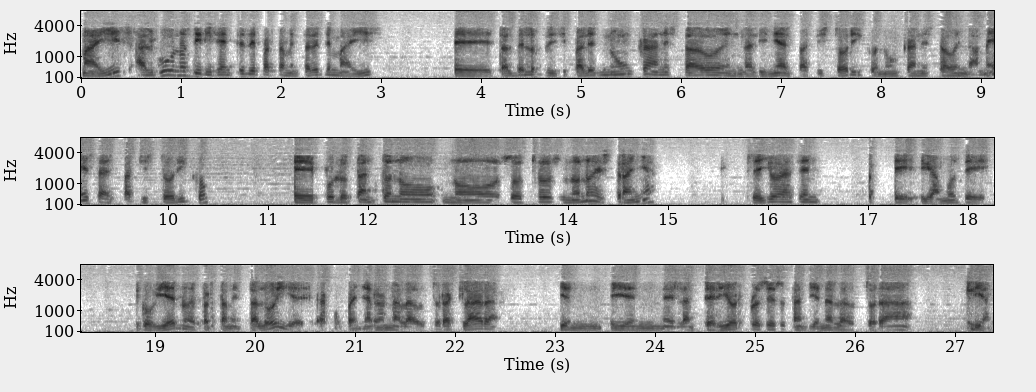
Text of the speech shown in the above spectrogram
Maíz, algunos dirigentes departamentales de Maíz, eh, tal vez los principales, nunca han estado en la línea del pacto histórico, nunca han estado en la mesa del pacto histórico. Eh, por lo tanto, no nosotros no nos extraña ellos hacen, eh, digamos, de, gobierno departamental hoy, acompañaron a la doctora Clara y en, y en el anterior proceso también a la doctora Lilian.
